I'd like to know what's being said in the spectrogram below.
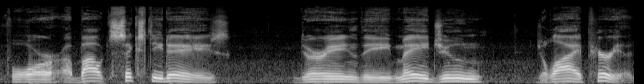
for about 60 days during the May, June, July period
